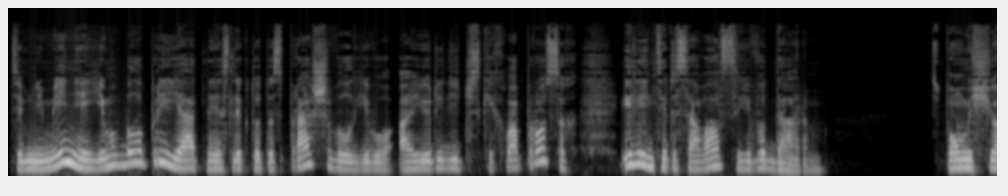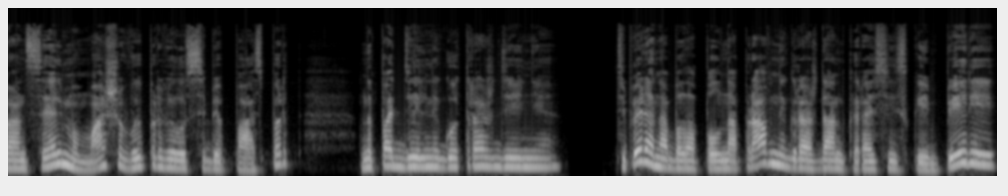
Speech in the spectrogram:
Тем не менее, ему было приятно, если кто-то спрашивал его о юридических вопросах или интересовался его даром. С помощью Ансельма Маша выправила себе паспорт на поддельный год рождения. Теперь она была полноправной гражданкой Российской империи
